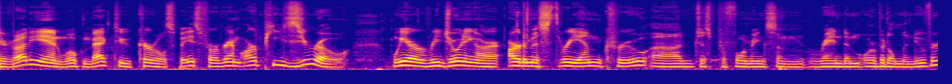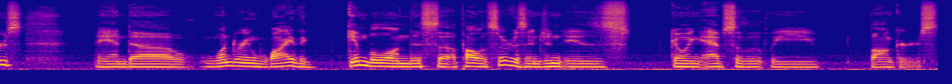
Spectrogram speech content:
everybody, and welcome back to Kerbal Space Program RP0. We are rejoining our Artemis 3M crew, uh, just performing some random orbital maneuvers, and uh, wondering why the gimbal on this uh, Apollo service engine is going absolutely bonkers.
